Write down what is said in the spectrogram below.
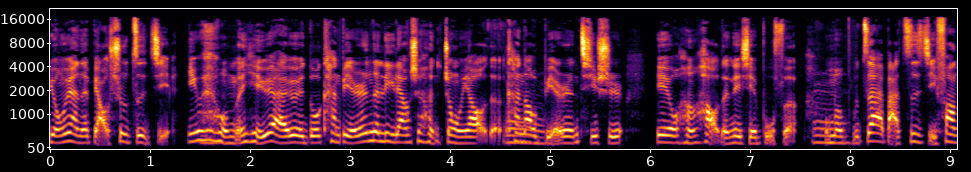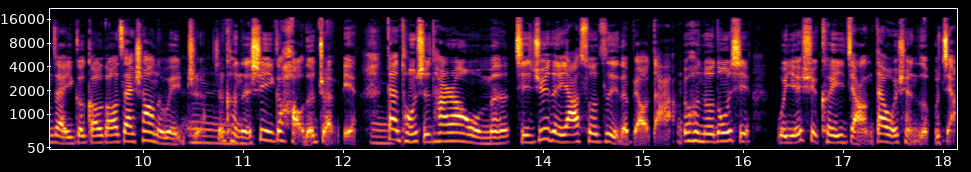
永远的表述自己，因为我们也越来越多看别人的力量是很重要的，看到别人其实也有很好的那些部分，我们不再把自己放在一个高高在上的位置，这可能是一个好的转变。但同时，它让我们急剧的压缩自己的表达，有很多东西我也许可以讲，但我选择不讲。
